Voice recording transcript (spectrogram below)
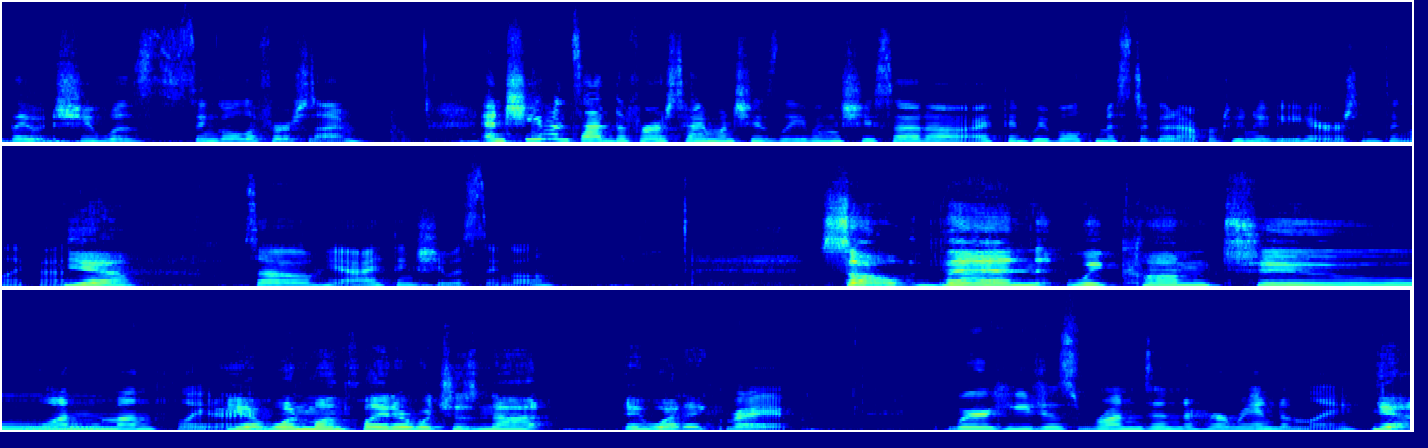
They, she was single the first time, and she even said the first time when she's leaving, she said, uh, "I think we both missed a good opportunity here," or something like that. Yeah. So yeah, I think she was single. So then we come to One month later. Yeah, one month later, which is not a wedding. Right. Where he just runs into her randomly. Yeah.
